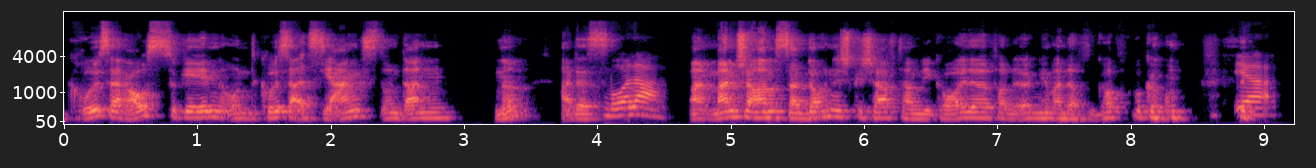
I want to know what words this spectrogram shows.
größer rauszugehen und größer als die Angst. Und dann ne, hat das. Voilà. Manche haben es dann doch nicht geschafft, haben die Keule von irgendjemand auf den Kopf bekommen. Ja,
